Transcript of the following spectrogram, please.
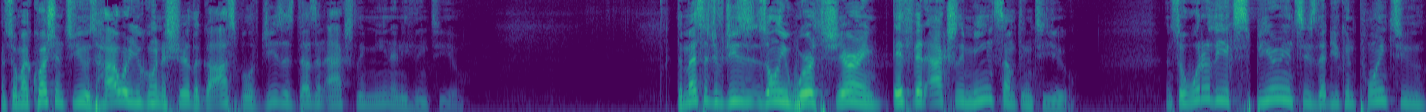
And so, my question to you is how are you going to share the gospel if Jesus doesn't actually mean anything to you? The message of Jesus is only worth sharing if it actually means something to you. And so, what are the experiences that you can point to,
